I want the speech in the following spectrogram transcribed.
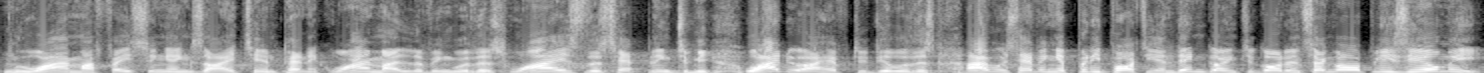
Why am I facing anxiety and panic? Why am I living with this? Why is this happening to me? Why do I have to deal with this? I was having a pity party and then going to God and saying, Oh, please heal me.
